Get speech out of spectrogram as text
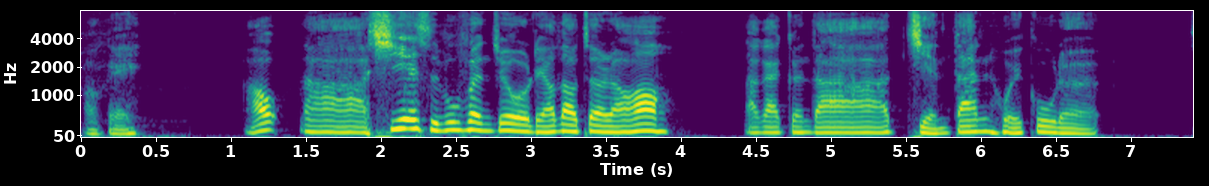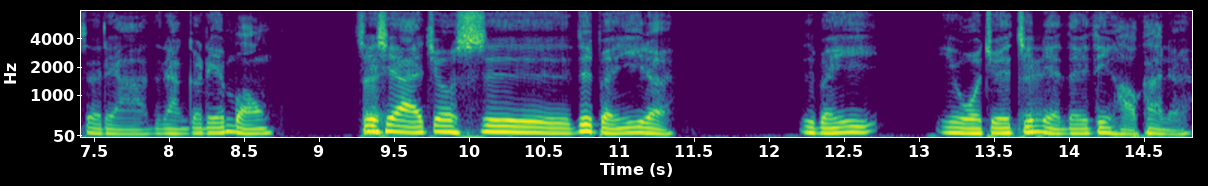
，OK，好，那 CS 部分就聊到这了哦。大概跟大家简单回顾了这两两个联盟，接下来就是日本一了。日本一，因为我觉得今年的一定好看了。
